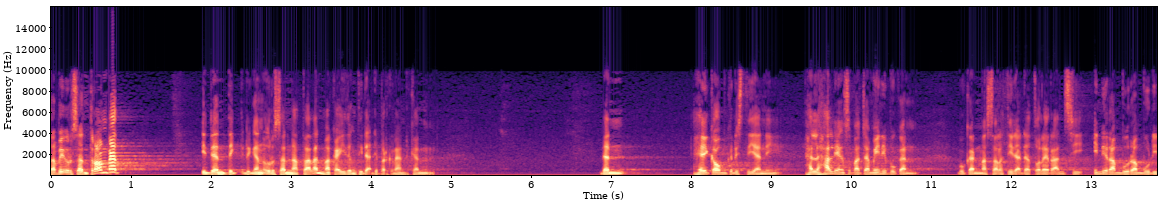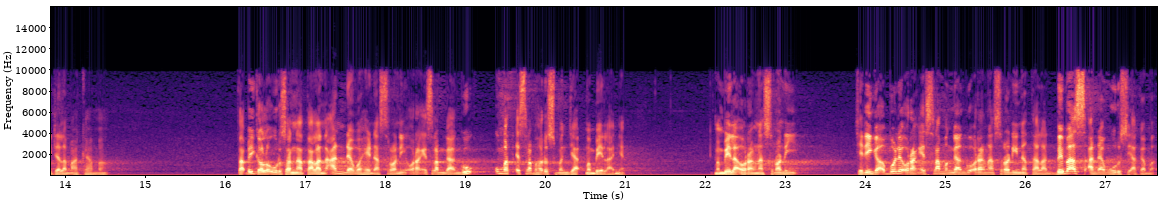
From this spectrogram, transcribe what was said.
Tapi urusan trompet identik dengan urusan Natalan maka itu yang tidak diperkenankan. Dan hei kaum Kristiani hal-hal yang semacam ini bukan bukan masalah tidak ada toleransi. Ini rambu-rambu di dalam agama. Tapi kalau urusan Natalan anda wahai Nasrani orang Islam ganggu umat Islam harus membelanya. Membela orang Nasrani jadi nggak boleh orang Islam mengganggu orang Nasrani Natalan. Bebas anda mengurusi agama.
